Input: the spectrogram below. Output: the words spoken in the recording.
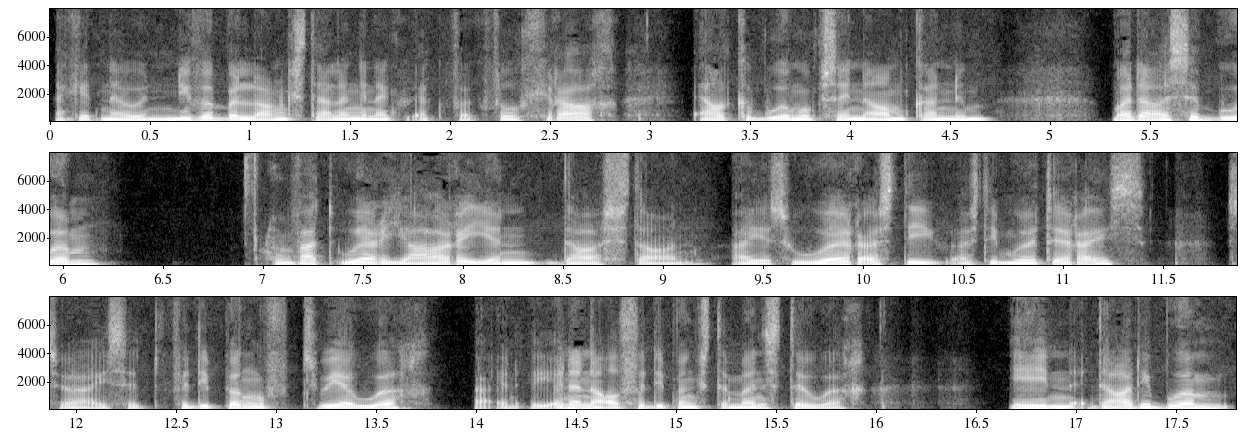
Ek het nou 'n nuwe belangstelling en ek, ek ek wil graag elke boom op sy naam kan noem. Maar daar is 'n boom wat oor jare heen daar staan. Hy is hoër as die as die motorreis. So hy sit verdieping of 2 hoog, 'n en 'n half verdiepings ten minste hoog. En daardie boom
